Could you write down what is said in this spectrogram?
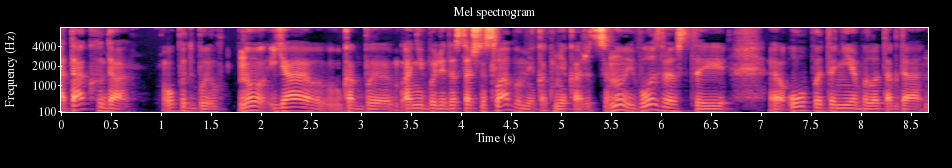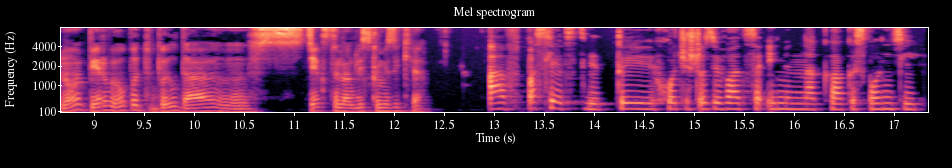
А так, да, опыт был. Но я, как бы, они были достаточно слабыми, как мне кажется. Ну и возраст, и э, опыта не было тогда. Но первый опыт был, да, э, с текста на английском языке. А впоследствии ты хочешь развиваться именно как исполнитель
